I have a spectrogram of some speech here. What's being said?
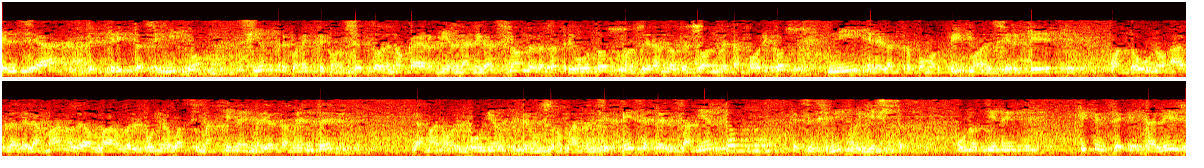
Él se ha descrito a sí mismo, siempre con este concepto de no caer ni en la negación de los atributos, considerando que son metafóricos, ni en el antropomorfismo, es decir, que cuando uno habla de la mano de Allah o del puño de Allah, se imagina inmediatamente la mano o el puño de un ser humano. Es decir, ese pensamiento es en sí mismo ilícito uno tiene, fíjense esta ley,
